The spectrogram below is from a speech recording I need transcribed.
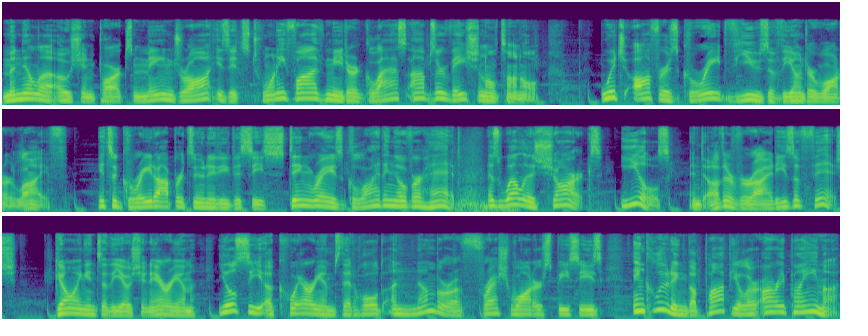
Manila Ocean Park's main draw is its 25-meter glass observational tunnel, which offers great views of the underwater life. It's a great opportunity to see stingrays gliding overhead, as well as sharks, eels, and other varieties of fish. Going into the oceanarium, you'll see aquariums that hold a number of freshwater species, including the popular Arapaima,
